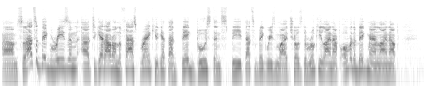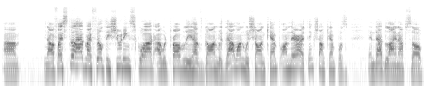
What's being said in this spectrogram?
Um, so that's a big reason uh, to get out on the fast break. You get that big boost in speed. That's a big reason why I chose the rookie lineup over the big man lineup. Um, now, if I still had my filthy shooting squad, I would probably have gone with that one with Shawn Kemp on there. I think Shawn Kemp was in that lineup. So,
